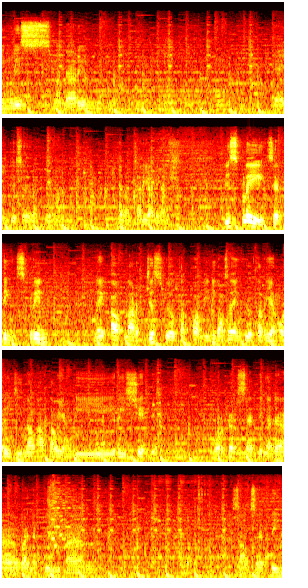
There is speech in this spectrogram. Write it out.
English Mandarin. Ya Inggris saya lah. Jangan jangan cari aneh-aneh. Display setting screen layout largest filter on. Ini kalau saya yang filter yang original atau yang di reshape ya. Border setting ada banyak pilihan. Sound setting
